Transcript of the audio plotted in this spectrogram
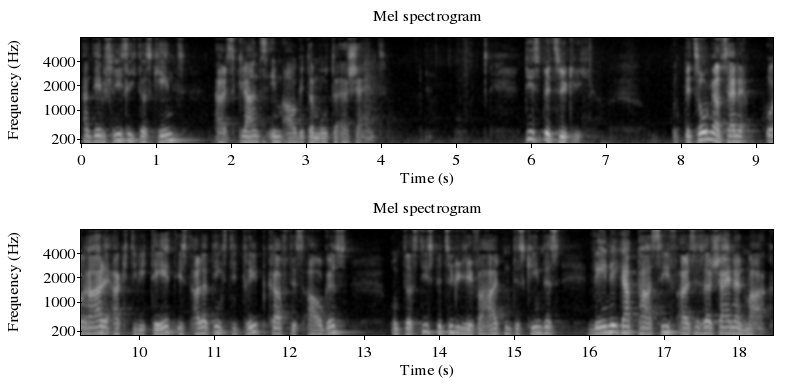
an dem schließlich das Kind als Glanz im Auge der Mutter erscheint. Diesbezüglich und bezogen auf seine orale Aktivität ist allerdings die Triebkraft des Auges und das diesbezügliche Verhalten des Kindes weniger passiv, als es erscheinen mag.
